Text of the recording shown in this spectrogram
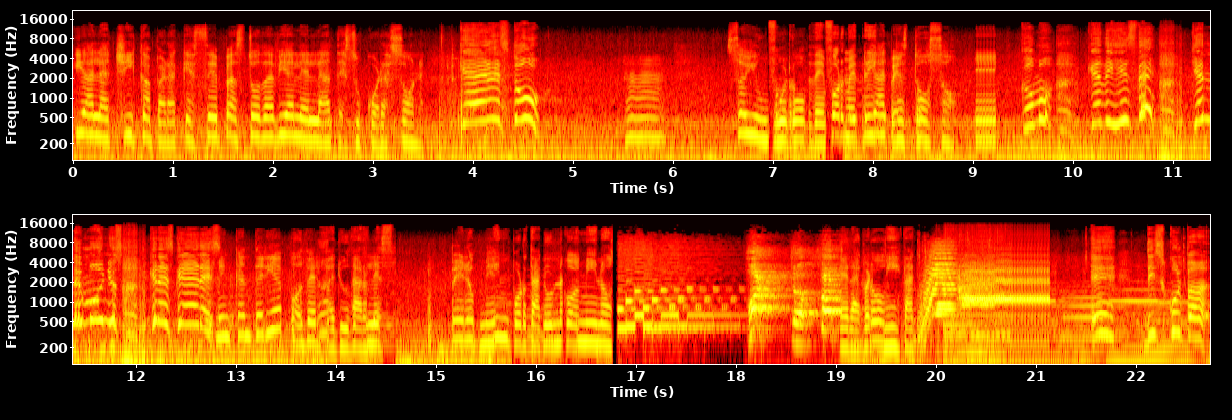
Y a la chica, para que sepas, todavía le late su corazón. ¿Qué eres tú? Mm, Soy un furro deforme. Eh, ¿Cómo? ¿Qué dijiste? ¿Quién demonios crees que eres? Me encantaría poder ayudarles, pero me importa un comino. Era bromita. Eh, disculpa,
